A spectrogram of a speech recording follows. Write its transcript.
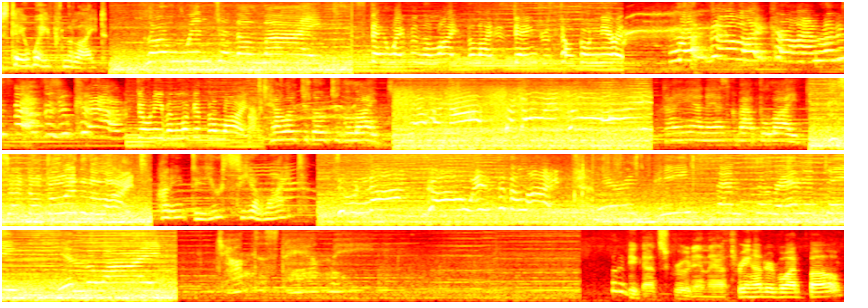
to stay away from the light. Go into the light. Stay away from the light. The light is dangerous. Don't go near it. Run to the light, Carol Anne. Run as fast as you can. Don't even look at the light. Tell her to go to the light. Tell her not to go into the light. Diane, ask about the light. You said don't go into the light! Honey, do you see a light? Do not What have you got screwed in there? 300 watt bulb?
